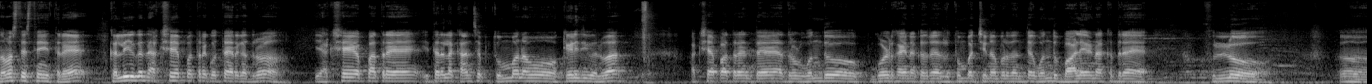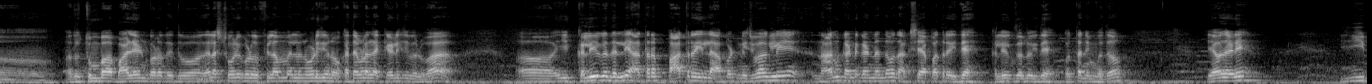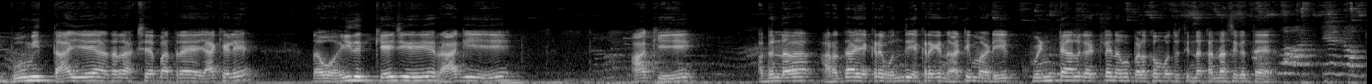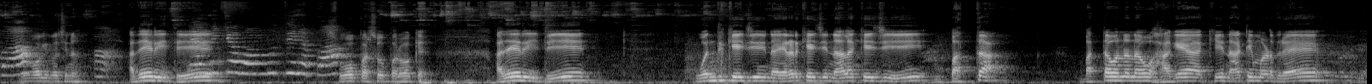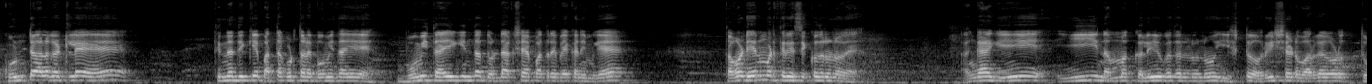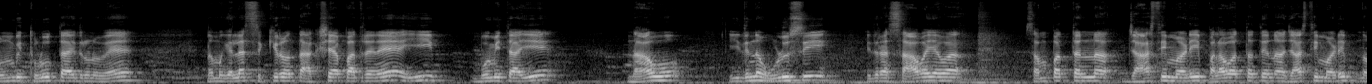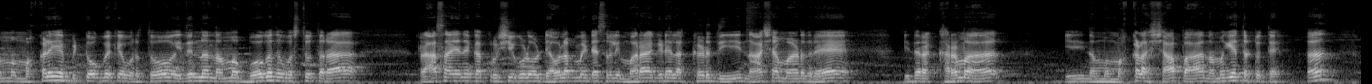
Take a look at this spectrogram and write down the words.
ನಮಸ್ತೆ ಸ್ನೇಹಿತರೆ, ಕಲಿಯುಗದ ಅಕ್ಷಯ ಪಾತ್ರ ಗೊತ್ತಾ ಯಾರಿಗಾದ್ರು? ಈ ಅಕ್ಷಯ ಪಾತ್ರೆ ಈ ಥರ ಎಲ್ಲ ಕಾನ್ಸೆಪ್ಟ್ ತುಂಬ ನಾವು ಕೇಳಿದ್ದೀವಲ್ವಾ ಅಕ್ಷಯ ಪಾತ್ರೆ ಅಂತೆ ಅದ್ರಲ್ಲಿ ಒಂದು ಗೋಲ್ಡ್ ಕಾಯಿನ್ ಹಾಕಿದ್ರೆ ಅದ್ರ ತುಂಬ ಚಿನ್ನ ಬರೋದಂತೆ, ಒಂದು ಬಾಳೆಹಣ್ಣು ಹಾಕಿದ್ರೆ ಫುಲ್ಲು ಅದು ತುಂಬ ಬಾಳೆಹಣ್ಣು ಬರೋದು ಇದು. ಅದೆಲ್ಲ ಸ್ಟೋರಿಗಳು ಫಿಲಮ್ ಎಲ್ಲ ನೋಡಿದ್ದೀವಿ ನಾವು, ಕಥೆಗಳೆಲ್ಲ ಕೇಳಿದ್ದೀವಲ್ವಾ ಈ ಕಲಿಯುಗದಲ್ಲಿ ಆ ಥರ ಪಾತ್ರ ಇಲ್ಲ ಬಟ್ ನಿಜವಾಗ್ಲಿ ನಾನು ಕಂಡುಕೊಂಡಂಥ ಒಂದು ಅಕ್ಷಯ ಪಾತ್ರ ಇದೆ, ಕಲಿಯುಗದಲ್ಲೂ ಇದೆ, ಗೊತ್ತಾ ನಿಮಗದು? ಯಾವ್ದು ಹೇಳಿ? ಈ ಭೂಮಿ ತಾಯಿಯೇ ಅದರ ಅಕ್ಷಯ ಪಾತ್ರ. ಯಾಕೆ ಹೇಳಿ? ನಾವು ಐದು ಕೆ ಜಿ ರಾಗಿ ಹಾಕಿ ಅದನ್ನು ಅರ್ಧ ಎಕರೆ, ಒಂದು ಎಕರೆಗೆ ನಾಟಿ ಮಾಡಿ ಕ್ವಿಂಟಾಲ್ ಗಟ್ಟಲೆ ನಾವು ಬೆಳ್ಕೊಬೋದು ತಿನ್ನಕ್ಕೆ ಅನ್ನ ಸಿಗುತ್ತೆ. ಹೋಗಿ ಬಚ್ಚಿನ ಅದೇ ರೀತಿ ಸೂಪರ್ ಸೂಪರ್, ಓಕೆ. ಅದೇ ರೀತಿ ಒಂದು ಕೆ ಜಿ ಎರಡು ಕೆ ಜಿ ನಾಲ್ಕು ಕೆ ಜಿ ಭತ್ತ. ಭತ್ತವನ್ನು ನಾವು ಹಾಗೆ ಹಾಕಿ ನಾಟಿ ಮಾಡಿದ್ರೆ ಕುಂಟಾಲ್ ಗಟ್ಟಲೆ ತಿನ್ನೋದಕ್ಕೆ ಭತ್ತ ಕೊಡ್ತಾಳೆ ಭೂಮಿ ತಾಯಿ. ಭೂಮಿ ತಾಯಿಗಿಂತ ದೊಡ್ಡ ಅಕ್ಷಯ ಪಾತ್ರೆ ಬೇಕಾ ನಿಮಗೆ? ತಗೊಂಡು ಏನು ಮಾಡ್ತೀರಿ ಸಿಕ್ಕಿದ್ರು ಹಂಗಾಗಿ ಈ ನಮ್ಮ ಕಲಿಯುಗದಲ್ಲೂ ಇಷ್ಟು ಅರಿಷಡ್ ವರ್ಗಗಳು ತುಂಬಿ ತುಳುಕ್ತಾ ಇದ್ರು ನಮಗೆಲ್ಲ ಸಿಕ್ಕಿರೋಂಥ ಅಕ್ಷಯ ಪಾತ್ರೆನೇ ಈ ಭೂಮಿ ತಾಯಿ. ನಾವು ಇದನ್ನು ಉಳಿಸಿ ಇದರ ಸಾವಯವ ಸಂಪತ್ತನ್ನು ಜಾಸ್ತಿ ಮಾಡಿ, ಫಲವತ್ತತೆಯನ್ನು ಜಾಸ್ತಿ ಮಾಡಿ ನಮ್ಮ ಮಕ್ಕಳಿಗೆ ಬಿಟ್ಟು ಹೋಗಬೇಕೇ ಹೊರತು ಇದನ್ನು ನಮ್ಮ ಭೋಗದ ವಸ್ತು ಥರ ರಾಸಾಯನಿಕ ಕೃಷಿಗಳು ಡೆವಲಪ್ಮೆಂಟ್ ಹೆಸರಲ್ಲಿ ಮರ ಗಿಡ ಎಲ್ಲ ಕಡ್ದು ನಾಶ ಮಾಡಿದ್ರೆ ಇದರ ಕರ್ಮ ಈ ನಮ್ಮ ಮಕ್ಕಳ ಶಾಪ ನಮಗೇ ತಟ್ಟುತ್ತೆ ಹಾಂ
